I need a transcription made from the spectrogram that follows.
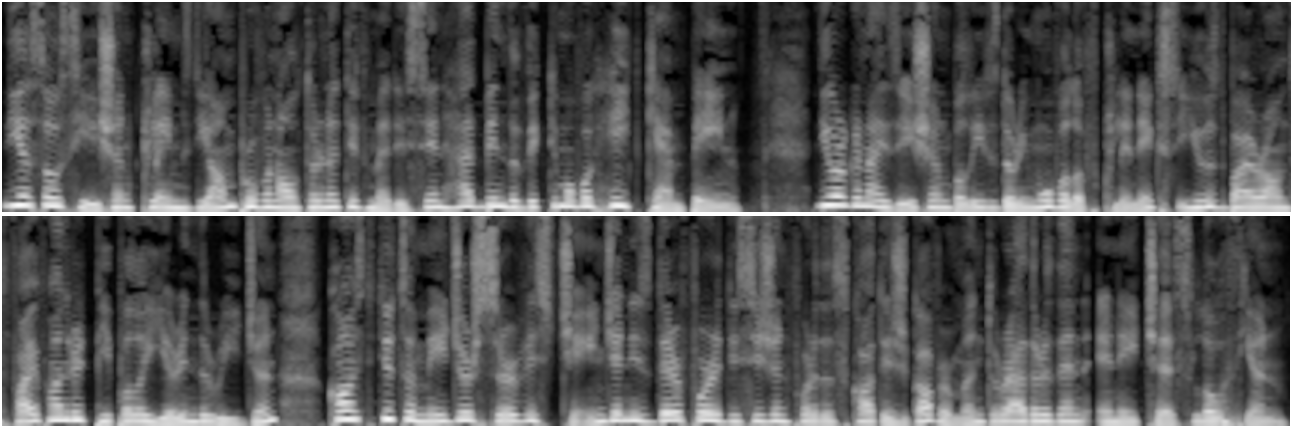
The association claims the unproven alternative medicine had been the victim of a hate campaign. The organization believes the removal of clinics, used by around 500 people a year in the region, constitutes a major service change and is therefore a decision for the Scottish Government rather than NHS Lothian.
